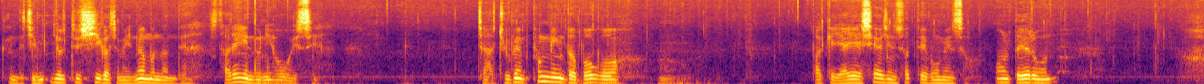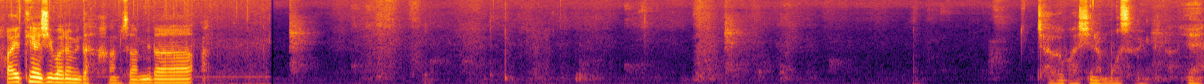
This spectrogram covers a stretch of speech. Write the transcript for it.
근데 지금 12시가 좀 넘었는데 사대기 눈이 오고 있어요. 자, 주변 풍경도 보고, 어, 밖에 야외에 세워진 솥대 보면서 오늘도 여러분 화이팅 하시기 바랍니다. 감사합니다. 작업하시는 모습입니다. 예.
